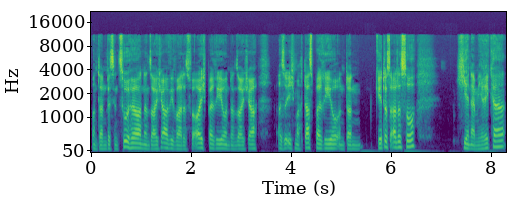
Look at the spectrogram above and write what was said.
und dann ein bisschen zuhöre und dann sage ich, ja, wie war das für euch bei Rio? Und dann sage ich, ja, also ich mache das bei Rio und dann geht das alles so. Hier in Amerika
